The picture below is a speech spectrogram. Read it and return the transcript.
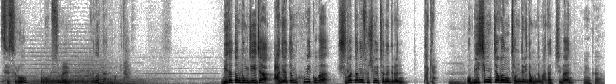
스스로 목숨을 끊었다는 겁니다. 믿었던 동지이자 아내였던 후미코가 죽었다는 소식을 전해들은 박열. 뭐 미심쩍은 점들이 너무도 많았지만 그러니까요.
